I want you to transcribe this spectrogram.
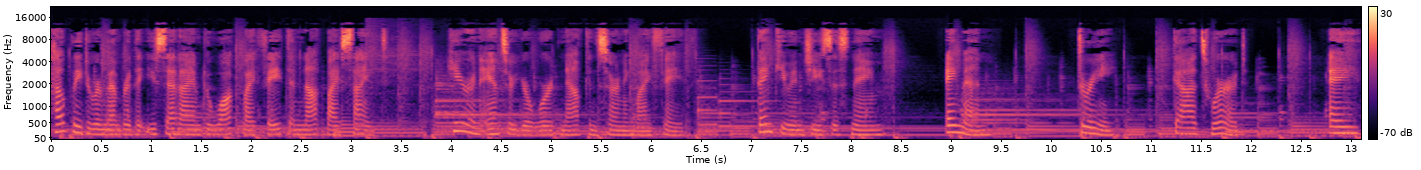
Help me to remember that you said I am to walk by faith and not by sight. Hear and answer your word now concerning my faith. Thank you in Jesus' name. Amen. 3. God's Word. A.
